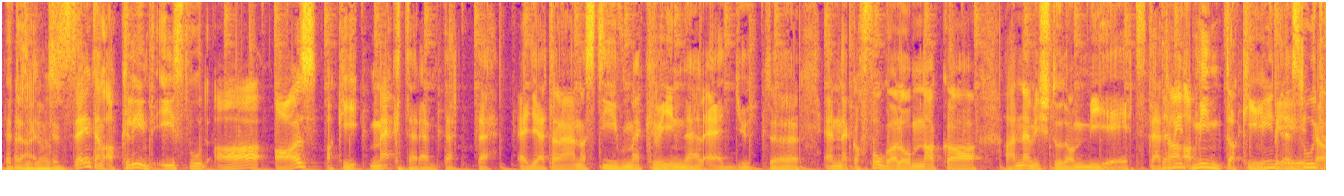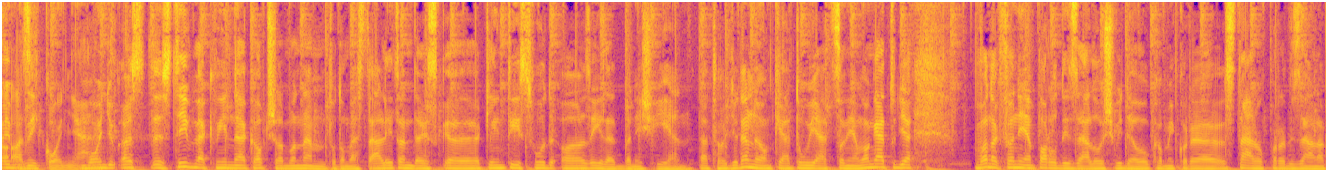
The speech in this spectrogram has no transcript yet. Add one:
Tehát a, szerintem a Clint Eastwood a, az, aki megteremtette egyáltalán a Steve McQueen-nel együtt ennek a fogalomnak a, a nem is tudom miért. Tehát mind, a, a mintaképét, úgy, a, az ikonját. Mondjuk azt Steve McQueen-nel kapcsolatban nem tudom ezt állítani, de ez Clint Eastwood az életben is ilyen. Tehát, hogy nem nagyon kell túljátszania magát. Ugye vannak fönn ilyen parodizálós videók, amikor uh, sztárok parodizálnak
